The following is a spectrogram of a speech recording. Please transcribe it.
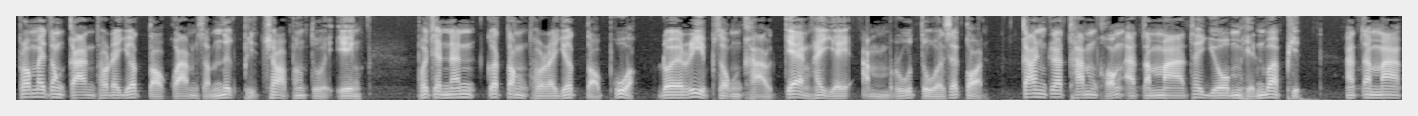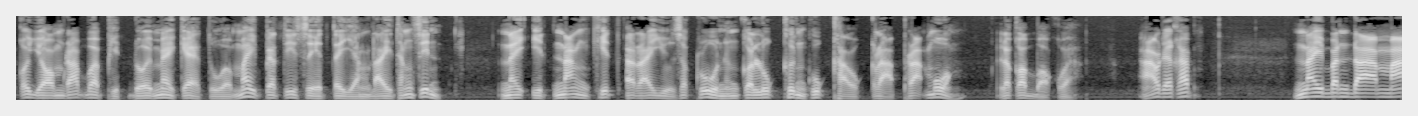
เพราะไม่ต้องการทรยศต่อความสำนึกผิดชอบของตัวเอง เพราะฉะนั้นก็ต้องทรยศต่อพวก โดยรีบส่งข่าวแจ้งให้ยายอ่ำรู้ตัวซะก่อน การกระทำของอาตมาถ้าโยมเห็นว่าผิดอาตมาก็ยอมรับว่าผิดโดยไม่แก้ตัวไม่ปฏิเสธแต่อย่างใดทั้งสิ้น ในอิดนั่งคิดอะไรอยู่สักครู่หนึ่งก็ลุกขึ้นคุกเข่ากราบพระม่วง แล้วก็บอกว่า เอาเถอะครับ ในบรรดาม้า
